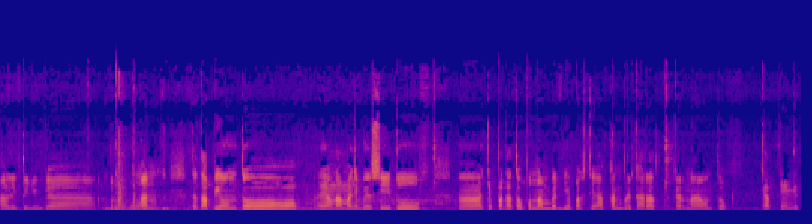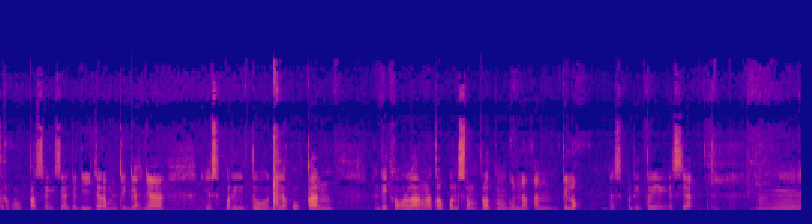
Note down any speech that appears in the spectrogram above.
hal itu juga berhubungan. Tetapi untuk yang namanya besi itu eh, cepat ataupun lambat dia pasti akan berkarat karena untuk catnya ini terkelupas ya guys ya. Jadi cara mencegahnya ya seperti itu. Dilakukan dikeulang ataupun semprot menggunakan pilok. Nah seperti itu ya guys ya. Hmm,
